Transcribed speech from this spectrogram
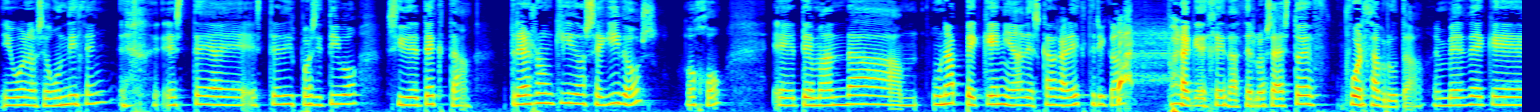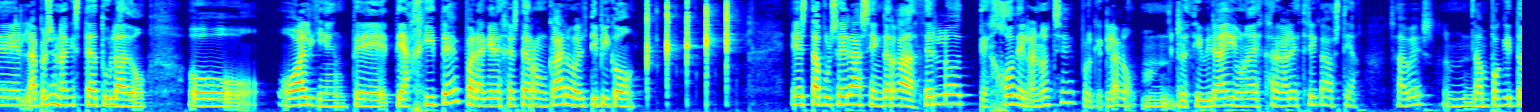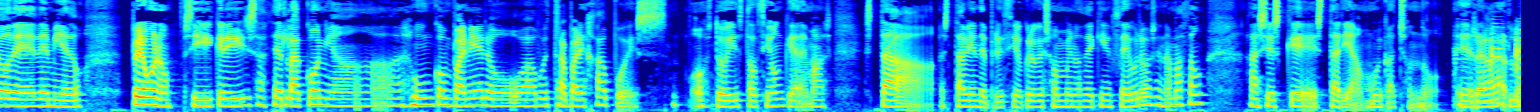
y bueno, según dicen, este, este dispositivo, si detecta tres ronquidos seguidos, ojo, eh, te manda una pequeña descarga eléctrica para que dejes de hacerlo. O sea, esto es fuerza bruta. En vez de que la persona que esté a tu lado o, o alguien te, te agite para que dejes de roncar o el típico esta pulsera se encarga de hacerlo, te jode la noche, porque claro, mm, recibir ahí una descarga eléctrica, hostia, ¿sabes? Mm, da un poquito de, miedo. Pero bueno, si queréis hacer la coña a algún compañero o a vuestra pareja, pues os doy esta opción que además está, está bien de precio. Creo que son menos de 15 euros en Amazon, así es que estaría muy cachondo eh, regalarlo.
